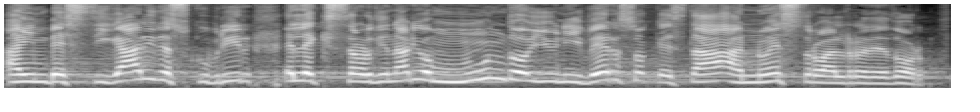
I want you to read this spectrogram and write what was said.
a investigar y descubrir el extraordinario mundo y universo que está a nuestro alrededor.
